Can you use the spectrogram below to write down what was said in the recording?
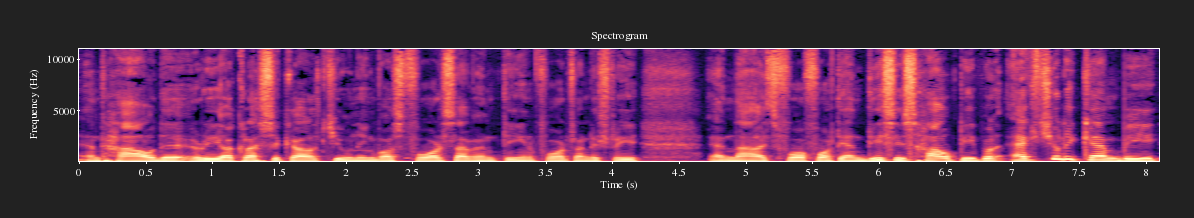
and how the real classical tuning was 417 423 and now it's 440 and this is how people actually can be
